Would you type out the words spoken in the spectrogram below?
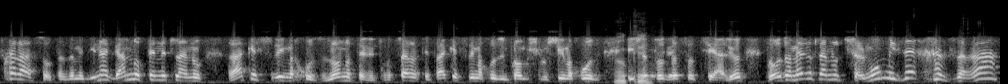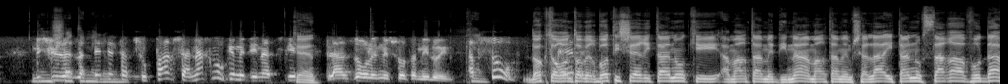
צריכה לעשות. אז המדינה גם נותנת לנו רק 20 אחוז, לא נותנת, רוצה לתת רק 20 אחוז במקום 30 אחוז אוקיי. השתתפות בסוציאליות, ועוד אומרת לנו, תשלמו מזה חזרה. בשביל לתת את הצ'ופר שאנחנו כמדינה צריכים כן. לעזור לנשות המילואים. כן. אבסורד. דוקטור רון תומר, בוא תישאר איתנו, כי אמרת המדינה, אמרת הממשלה, איתנו שר העבודה,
